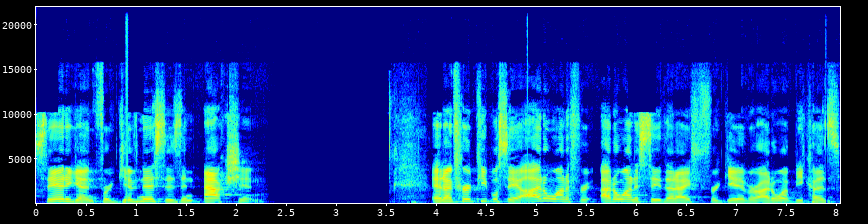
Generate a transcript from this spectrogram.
Say it again forgiveness is an action. And I've heard people say, I don't want to, for, I don't want to say that I forgive, or I don't want because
